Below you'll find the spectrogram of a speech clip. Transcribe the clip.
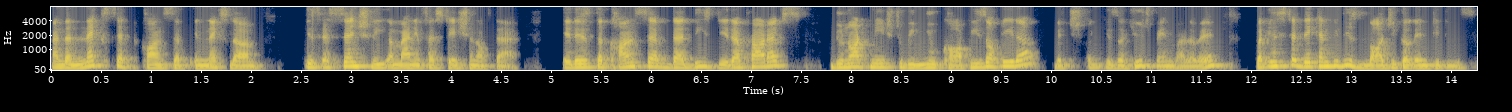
And the Nexset concept in Nexla is essentially a manifestation of that. It is the concept that these data products do not need to be new copies of data, which is a huge pain, by the way, but instead they can be these logical entities.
